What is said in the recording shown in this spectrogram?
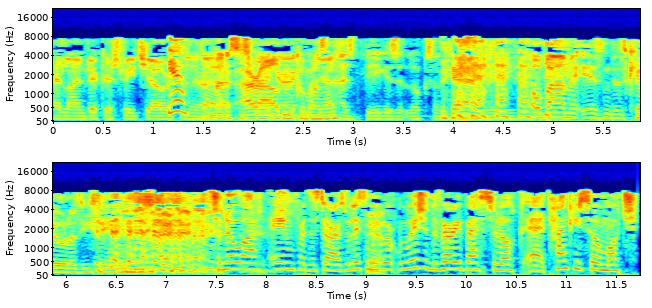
headline Vicar Street show or Yeah. something like that. Our Square album Garden coming wasn't out. as big as it looks on Yeah. TV. Obama isn't as cool as he seems. Do you know what? Aim for the stars. Well, listen, Yeah. we, we wish you the very best of luck. Uh, thank you so much.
